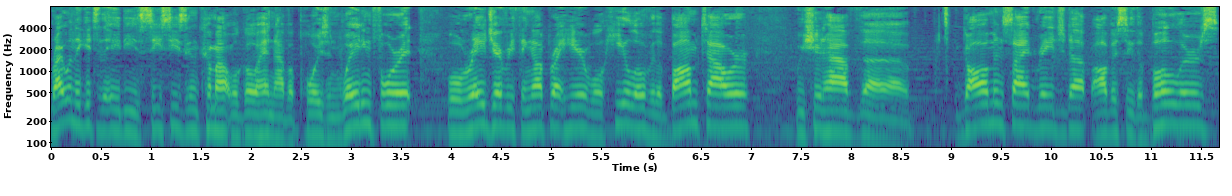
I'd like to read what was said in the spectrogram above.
right when they get to the ADs, CC's gonna come out. We'll go ahead and have a poison waiting for it. We'll rage everything up right here. We'll heal over the bomb tower. We should have the golem inside raged up. Obviously, the bowlers,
